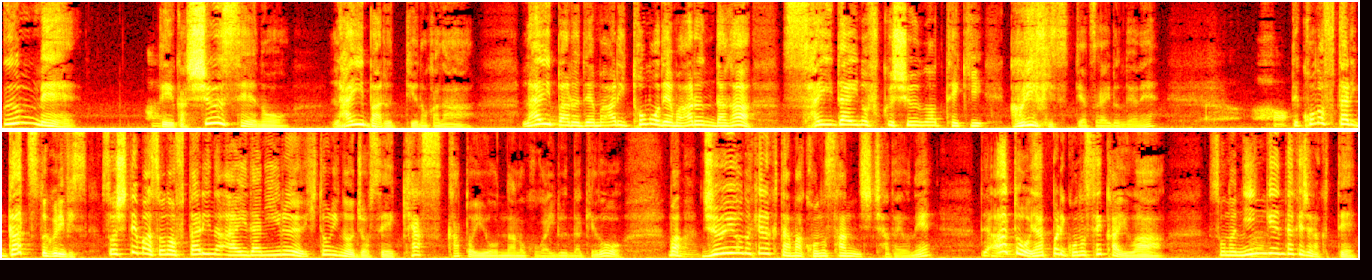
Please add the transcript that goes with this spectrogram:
運命っていうか、終生のライバルっていうのかな。ライバルでもあり、友でもあるんだが、最大の復讐の敵、グリフィスってやつがいるんだよね。はで、この二人、ガッツとグリフィス。そしてまあその二人の間にいる一人の女性、キャスカという女の子がいるんだけど、まあうん重要なキャラクターはまあこの三者だよね。で、はいあとやっぱりこの世界は、その人間だけじゃなくて、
